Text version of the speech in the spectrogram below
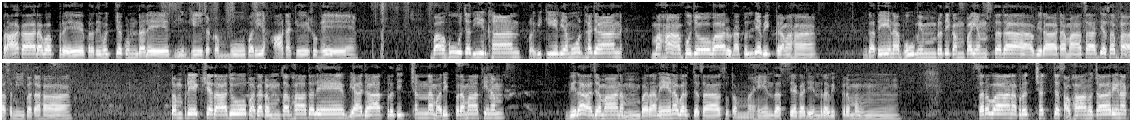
प्राकारवप्रे प्रतिमुच्य कुण्डले दीर्घे च कम्बूपरि हाटके शुभे। बाहू च दीर्घान् प्रविकीर्य मूर्धजान् महाभुजो वारुणतुल्यविक्रमः। गतेन भूमिम् प्रति कम्पयंस्तदा विराटमासाद्य सभा समीपतः तम् प्रेक्ष्य राजोपगतम् सभातले व्याजात् प्रतिच्छन्नमरिप्रमाथिनम् विराजमानम् परमेण वर्चसा सुतम् महेन्द्रस्य गजेन्द्रविक्रमम्। सर्वानपृच्छच्च सभानुचारिणः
